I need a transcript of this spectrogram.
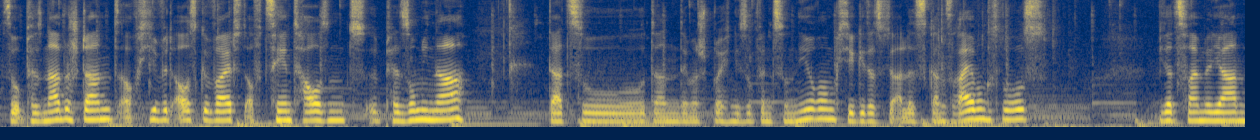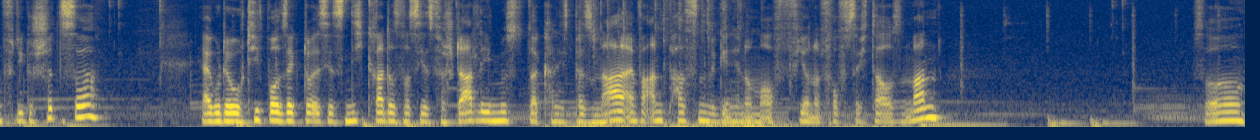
So, Personalbestand, auch hier wird ausgeweitet auf 10.000 per Seminar. Dazu dann dementsprechend die Subventionierung. Hier geht das wieder alles ganz reibungslos. Wieder 2 Milliarden für die Geschütze. Ja gut, der Hochtiefbausektor ist jetzt nicht gerade das, was ich jetzt verstaatlichen müsste. Da kann ich das Personal einfach anpassen. Wir gehen hier nochmal auf 450.000 Mann. So,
